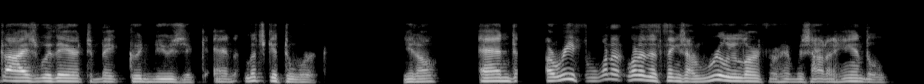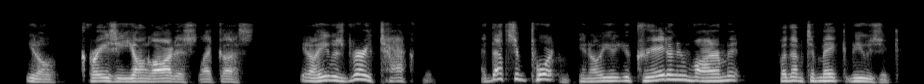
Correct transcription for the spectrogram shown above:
guys were there to make good music and let's get to work, you know? And Arif, one of, one of the things I really learned from him was how to handle, you know, crazy young artists like us. You know, he was very tactful and that's important. You know, you, you create an environment for them to make music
